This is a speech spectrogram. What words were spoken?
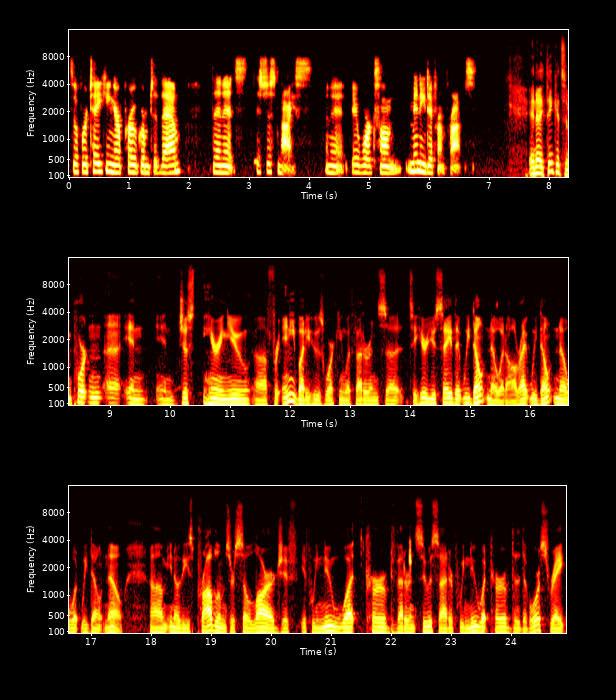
So if we're taking our program to them, then it's it's just nice and it, it works on many different fronts. And I think it's important uh, in in just hearing you uh, for anybody who's working with veterans uh, to hear you say that we don't know it all, right? We don't know what we don't know. Um, you know, these problems are so large. If if we knew what curbed veteran suicide, or if we knew what curbed the divorce rate,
